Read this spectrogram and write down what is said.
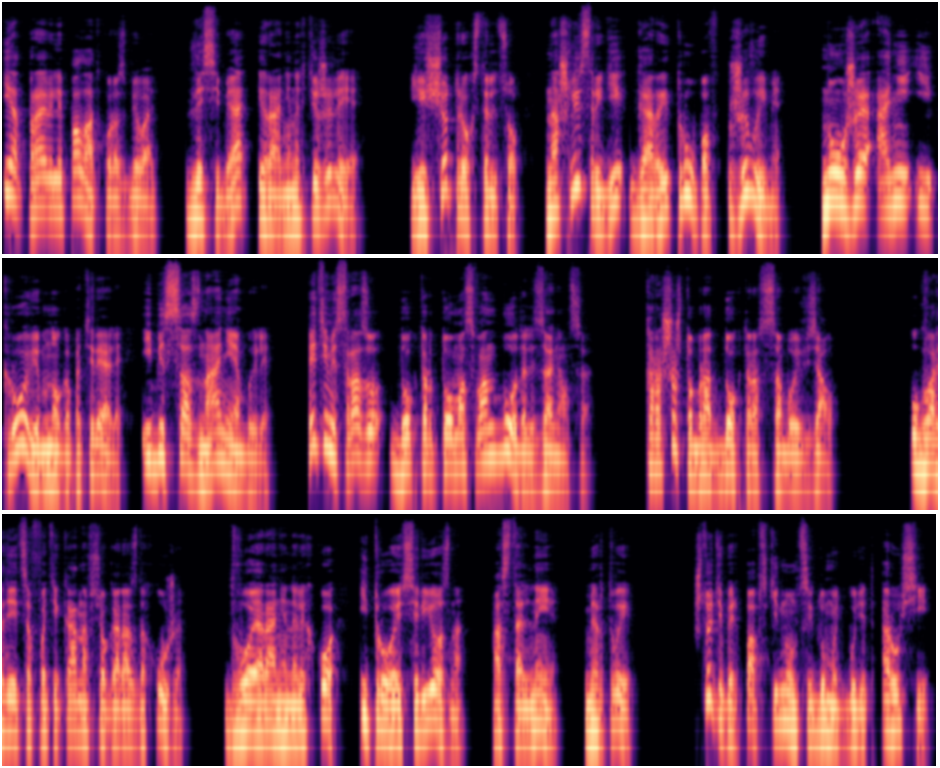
и отправили палатку разбивать, для себя и раненых тяжелее. Еще трех стрельцов нашли среди горы трупов живыми, но уже они и крови много потеряли, и без сознания были. Этими сразу доктор Томас Ван Бодель занялся. Хорошо, что брат доктора с собой взял. У гвардейцев Ватикана все гораздо хуже. Двое ранены легко и трое серьезно, остальные мертвы. Что теперь папский нунций думать будет о Руси?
